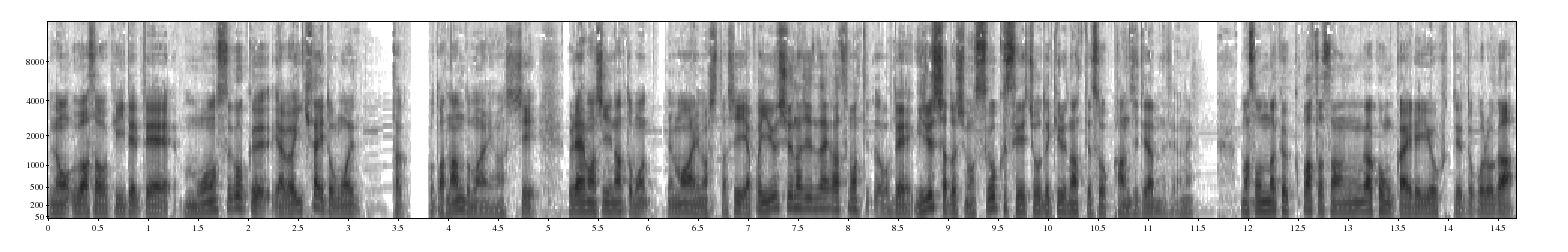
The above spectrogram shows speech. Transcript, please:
の噂を聞いてて、ものすごく、やばい、行きたいと思ったことは何度もありますし、羨ましいなと思ってもありましたし、やっぱり優秀な人材が集まってたので、技術者としてもすごく成長できるなってすごく感じてたんですよね。まあ、そんなクックパッドさんが今回レイオフっていうところが、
